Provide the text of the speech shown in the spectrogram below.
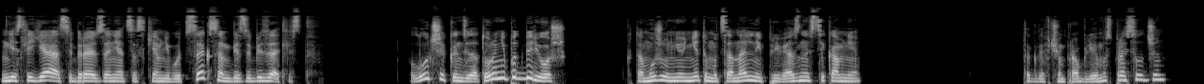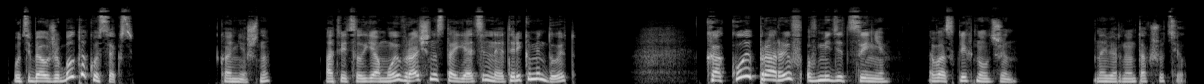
Если я собираюсь заняться с кем-нибудь сексом без обязательств, лучшей кандидатуры не подберешь. К тому же у нее нет эмоциональной привязанности ко мне». «Тогда в чем проблема?» — спросил Джин. «У тебя уже был такой секс?» «Конечно», — ответил я. «Мой врач настоятельно это рекомендует». «Какой прорыв в медицине!» — воскликнул Джин. Наверное, он так шутил.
